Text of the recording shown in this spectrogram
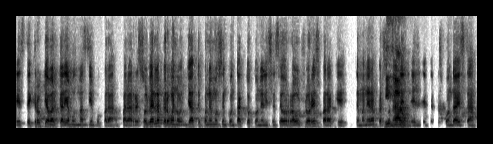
Este, creo que abarcaríamos más tiempo para, para, resolverla, pero bueno, ya te ponemos en contacto con el licenciado Raúl Flores para que de manera personal él, te responda esta,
